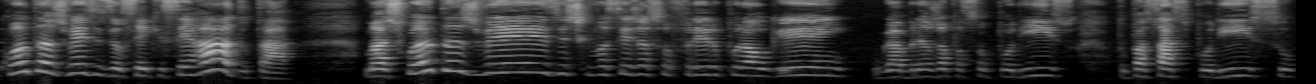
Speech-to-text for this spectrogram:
quantas vezes eu sei que isso é errado, tá? Mas quantas vezes que vocês já sofreram por alguém, o Gabriel já passou por isso, tu passasse por isso,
